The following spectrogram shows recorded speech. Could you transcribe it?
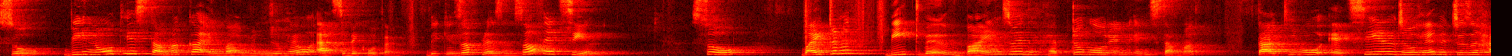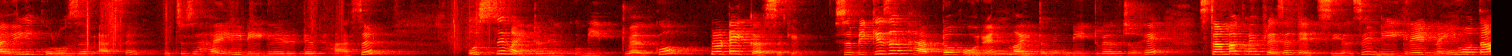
सो वी नो कि स्टमक का एनवायरमेंट जो है वो एसिडिक होता है because of presence of H C L so vitamin B twelve binds with haptocorrin in stomach ताकि वो HCL जो है which is a highly corrosive acid which is a highly degradative acid उससे वाइटामिन को बी ट्वेल्व को प्रोटेक्ट कर सके। So because of haptocorrin vitamin B twelve जो है स्टमक में प्रेजेंट एच से डिग्रेड नहीं होता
